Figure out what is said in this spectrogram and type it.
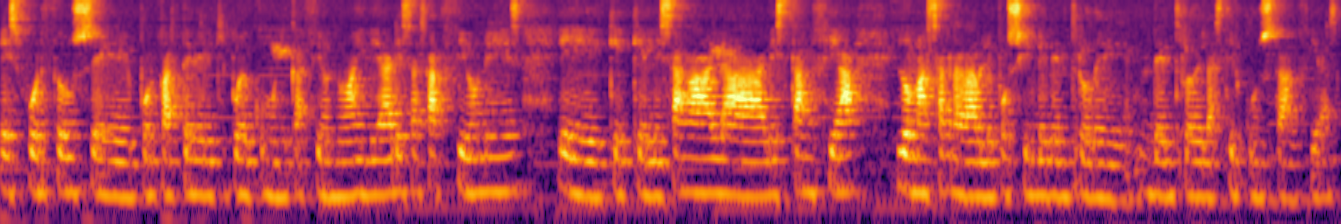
esfuerzos eh, por parte del equipo de comunicación, ¿no? a idear esas acciones eh, que, les haga la, la, estancia lo más agradable posible dentro de, las circunstancias.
